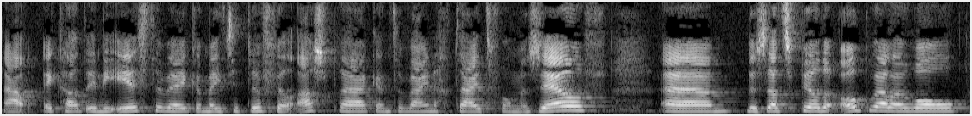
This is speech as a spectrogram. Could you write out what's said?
Nou, ik had in die eerste week een beetje te veel afspraken en te weinig tijd voor mezelf. Um, dus dat speelde ook wel een rol.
